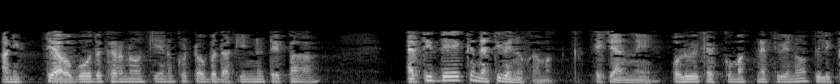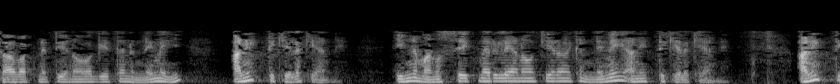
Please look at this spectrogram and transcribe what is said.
අනිත්‍ය අවබෝධ කරනවා කියනකොට ඔබ දකින්නට එපා ඇති දෙයක නැති වෙනකමක්. ඒ කියන්නේ ඔළුව එකක්කමක් නැති වෙනවා, පිළිකාවක් නැති වෙනවා වගේ තැන නෙමෙයි අනිත්‍ය කියලා කියන්නේ. ඉන්න මිනිස්සෙක් මැරිලා යනවා කියන එක නෙමෙයි අනිත්‍ය කියලා කියන්නේ. අනිත්‍ය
